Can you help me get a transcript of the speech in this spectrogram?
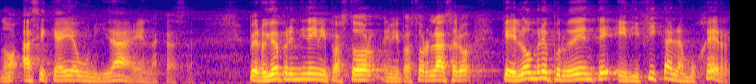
¿no? hace que haya unidad en la casa. Pero yo aprendí de mi pastor, de mi pastor Lázaro, que el hombre prudente edifica a la mujer.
